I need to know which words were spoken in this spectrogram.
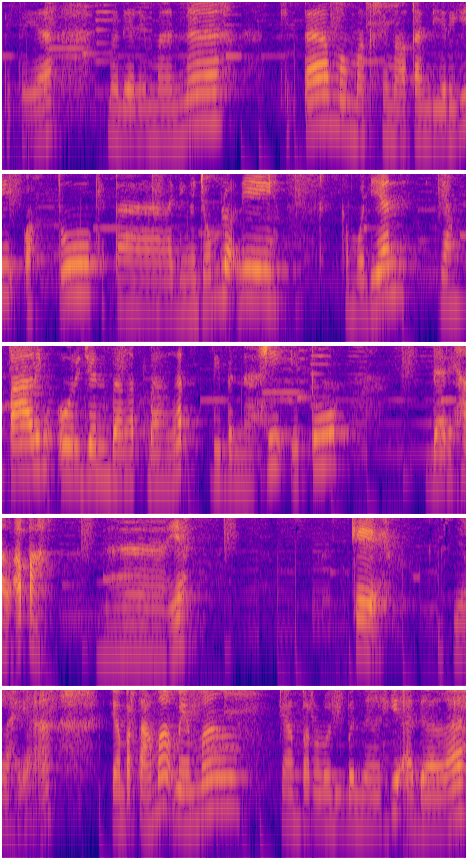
Gitu ya. Mulai dari mana kita memaksimalkan diri waktu kita lagi ngejomblo nih. Kemudian yang paling urgent banget banget dibenahi itu dari hal apa? Nah, ya. Oke, bismillah ya. Yang pertama memang yang perlu dibenahi adalah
